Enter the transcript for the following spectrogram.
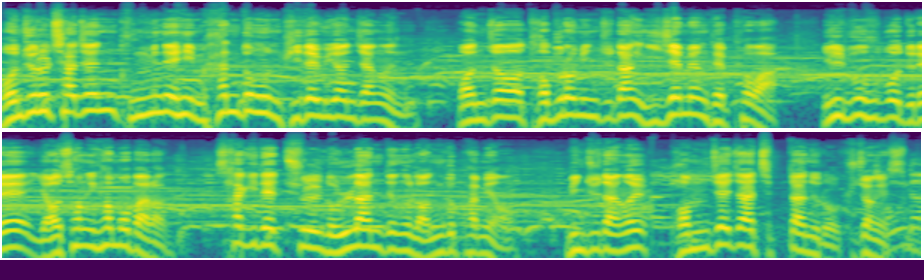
원주를 찾은 국민의힘 한동훈 비대위원장은 먼저 더불어민주당 이재명 대표와 일부 후보들의 여성 혐오 발언, 사기 대출 논란 등을 언급하며 민주당을 범죄자 집단으로 규정했습니다.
